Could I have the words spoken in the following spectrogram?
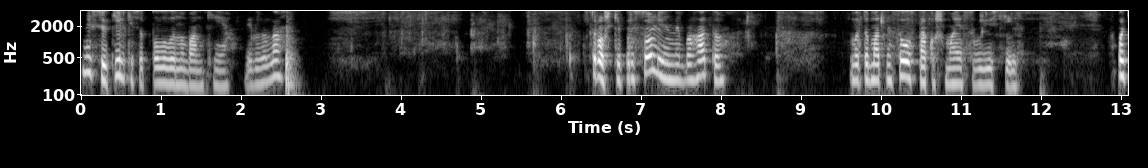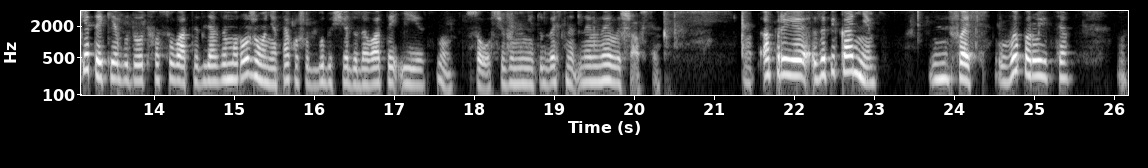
Не всю кількість, от половину банки я відлила. Трошки присолюю, небагато, бо томатний соус також має свою сіль. Пакети, які я буду от фасувати для заморожування, також от буду ще додавати і ну, соус, щоб він мені тут весь не, не, не лишався. От. А при запіканні весь випарується, от,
